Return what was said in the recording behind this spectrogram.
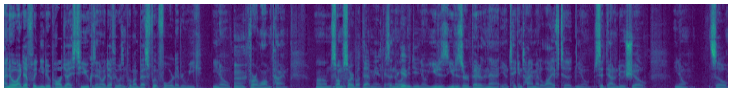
I know I definitely need to apologize to you because I know I definitely wasn't putting my best foot forward every week. You know, for a long time. Um, so I'm sorry about that, man. 'cause Yeah, I know, like, you, dude. know, you des- you deserve better than that. You know, taking time out of life to you know sit down and do a show. You know, so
